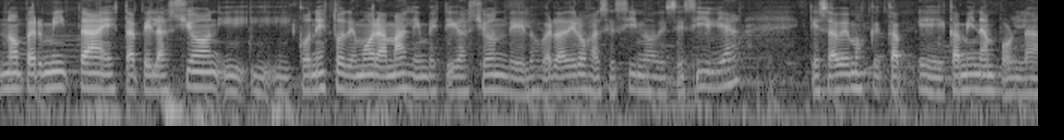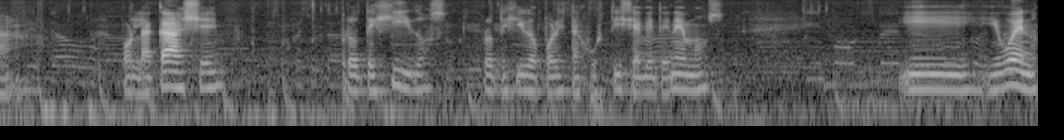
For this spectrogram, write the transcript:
no permita esta apelación y, con esto demora más la investigación de los verdaderos asesinos de Cecilia, que sabemos que eh, caminan por la por la calle, protegidos, protegidos por esta justicia que tenemos. Y, y, bueno,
